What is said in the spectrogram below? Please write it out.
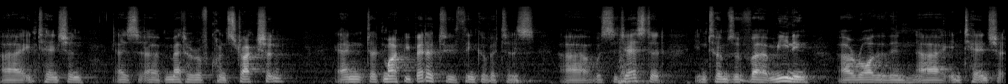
uh, intention as a matter of construction. And it might be better to think of it as uh, was suggested in terms of uh, meaning uh, rather than uh, intention.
